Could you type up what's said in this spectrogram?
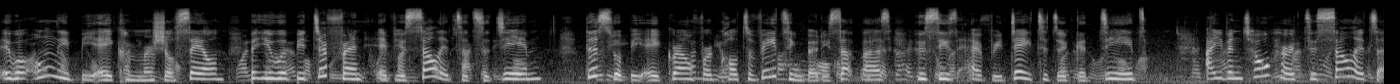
it will only be a commercial sale, but it would be different if you sell it to Tzu This would be a ground for cultivating bodhisattvas who sees every day to do good deeds. I even told her to sell it to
